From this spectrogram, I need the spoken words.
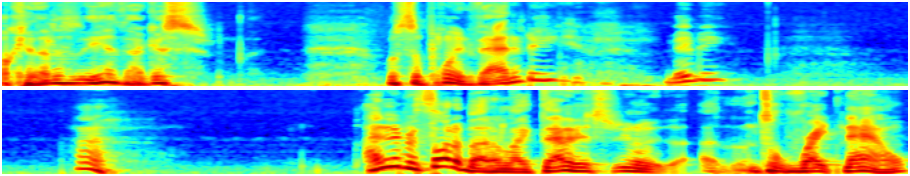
Okay, that is yeah. I guess. What's the point? Vanity, maybe. Huh. I never thought about it like that. It's you know until right now,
